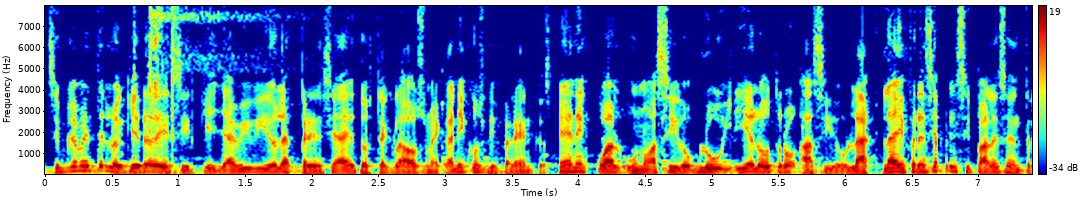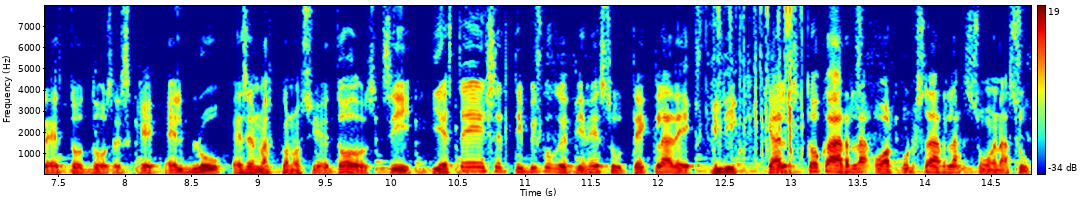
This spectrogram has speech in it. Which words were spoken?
Simplemente lo quiero decir que ya he vivido la experiencia de dos teclados mecánicos diferentes, en el cual uno ha sido Blue y el otro ha sido Black. La diferencia principal es entre estos dos es que el Blue es el más conocido de todos, sí, y este es el típico que tiene su tecla de clic, que al tocarla o al pulsarla suena su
